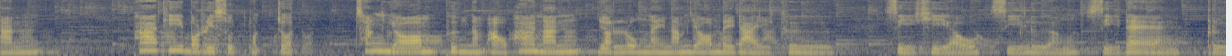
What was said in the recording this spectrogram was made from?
นั้น ผ้าที่บริสุทธิ์หมดจด ช่างย้อมพึงนำเอาผ้านั้นหย่อนลงในน้ำย้อมใด ๆ คือ สีเขียว สีเหลือง สีแดง หรือ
